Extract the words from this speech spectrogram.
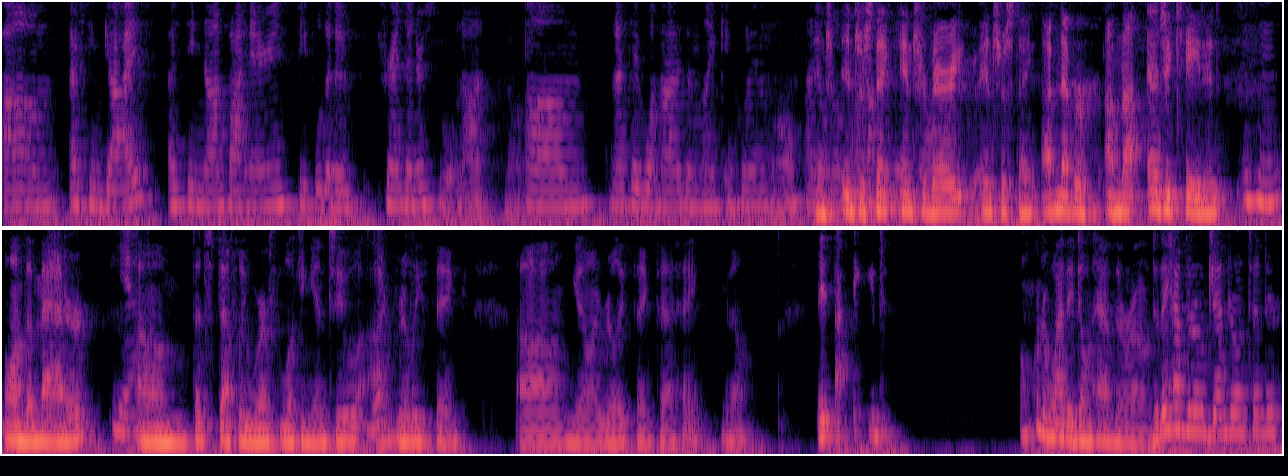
um, I've seen guys. I've seen non-binaries, people that have transgenders and whatnot. No, Um, and I say whatnot as in like including them all. I int- interesting, inter- very interesting. I've never, I'm not educated Mm-hmm. on the matter. Yeah. Um, that's definitely worth looking into. I really think, um, you know, I really think that hey, you know, it, I, it. I wonder why they don't have their own. Do they have their own gender on Tinder?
